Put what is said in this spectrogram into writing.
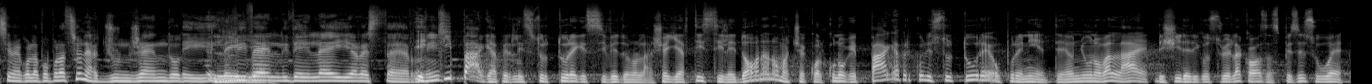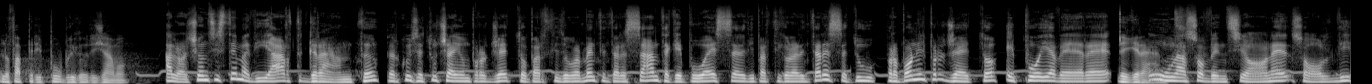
insieme con la popolazione, aggiungendo dei Layer. livelli, dei layer esterni. E chi paga per le strutture che si vedono là? Cioè gli artisti le donano, ma c'è qualcuno che paga per quelle strutture oppure niente? Ognuno va là e decide di costruire la cosa spese sue, lo fa per il pubblico, diciamo. Allora, c'è un sistema di art grant, per cui se tu hai un progetto particolarmente interessante che può essere di particolare interesse, tu proponi il progetto e puoi avere una sovvenzione, soldi.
